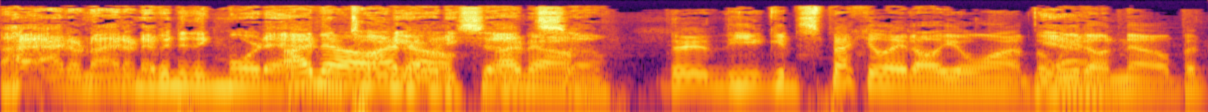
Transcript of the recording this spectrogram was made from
I, I don't know. I don't have anything more to add I know, than I know, already said. I know. So There, you can speculate all you want, but we don't know. But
